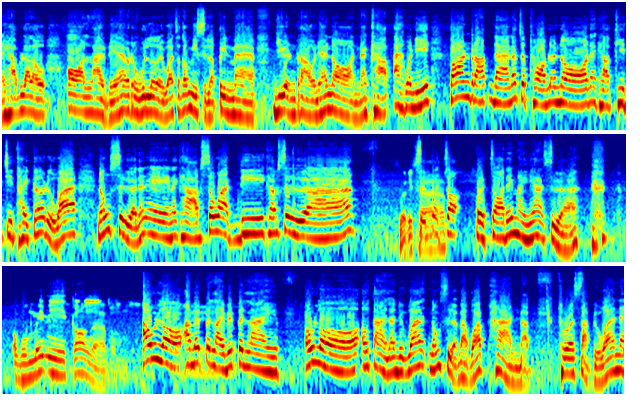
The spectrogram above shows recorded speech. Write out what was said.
นะครับเวลาเราออนไลน์แบบนี้รู้เลยว่าจะต้องมีศิลปินมาเยือนเราแน่นอนนะครับอะวันนี้ต้อนรับนะน่าจะพร้อมแล้วเนาะนะครับ TG Tiger หรือว่าน้องเสือนั่นเองนะครับ สวัสดีครับเสือสวัสดีคเสือรับเปิดจอเปิดจอได้ไหมอะเสืออ๋อ ผมไม่มีกล้องอะครับผม เอาเหรออะไม่เป็นไรไม่เป็นไร เอาเหรอเอาตายแล้วนึกว่าน้องเสือแบบว่าผ่านแบบโทรศัพท์หรือว่าใน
